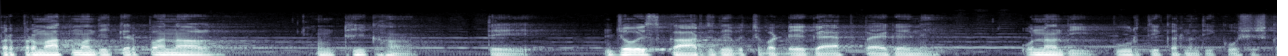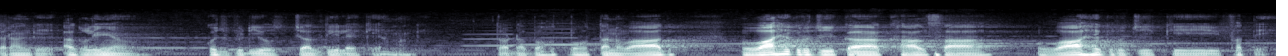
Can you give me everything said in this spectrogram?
ਪਰ ਪ੍ਰਮਾਤਮਾ ਦੀ ਕਿਰਪਾ ਨਾਲ ਹੁਣ ਠੀਕ ਹਾਂ। ਤੇ ਜੋ ਇਸ ਕਾਰਜ ਦੇ ਵਿੱਚ ਵੱਡੇ ਗੈਪ ਪੈ ਗਏ ਨੇ, ਉਹਨਾਂ ਦੀ ਪੂਰਤੀ ਕਰਨ ਦੀ ਕੋਸ਼ਿਸ਼ ਕਰਾਂਗੇ। ਅਗਲੀਆਂ ਕੁਝ ਵੀਡੀਓਜ਼ ਜਲਦੀ ਲੈ ਕੇ ਆਵਾਂਗੇ। ਤੁਹਾਡਾ ਬਹੁਤ ਬਹੁਤ ਧੰਨਵਾਦ। ਵਾਹਿਗੁਰੂ ਜੀ ਕਾ ਖਾਲਸਾ, ਵਾਹਿਗੁਰੂ ਜੀ ਕੀ ਫਤਿਹ।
